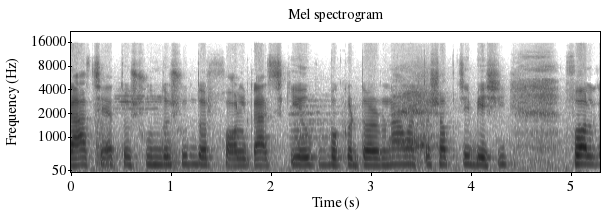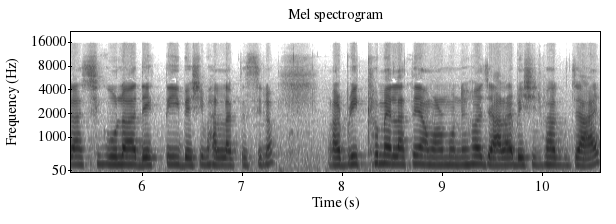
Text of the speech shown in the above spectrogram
গাছ, এত সুন্দর সুন্দর ফল গাছ কেউ উপভোগ করতে পারবে না। আমার তো সবচেয়ে বেশি ফল গাছগুলা দেখতেই বেশি ভালো লাগতেছিল। আর বৃক্ষ মেলাতে আমার মনে হয় যারা বেশিরভাগ যায়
